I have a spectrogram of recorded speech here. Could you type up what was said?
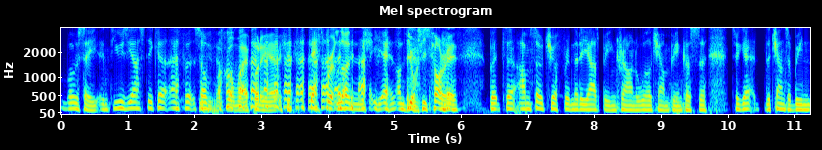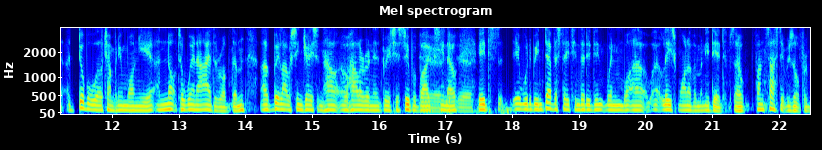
what was he enthusiastic efforts of That's one way of putting it. Desperate lunge yes on Jordi Torres. but uh, I'm so chuffed for him that he has been crowned a world champion because uh, to get the chance of being a double world champion in one year and not to win either of them, a bit like we've seen Jason O'Halloran in British Superbikes, Yeah, you know, yeah. it's it would have been devastating that he didn't win uh, at least one of them, and he did. So fantastic result for him.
